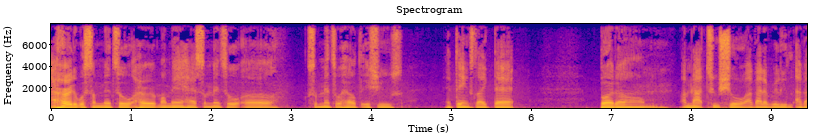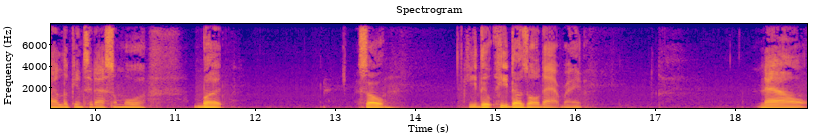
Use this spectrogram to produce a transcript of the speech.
I heard it was some mental. I heard my man had some mental uh some mental health issues and things like that. But um, I'm not too sure. I gotta really I gotta look into that some more. But so he do he does all that right now.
